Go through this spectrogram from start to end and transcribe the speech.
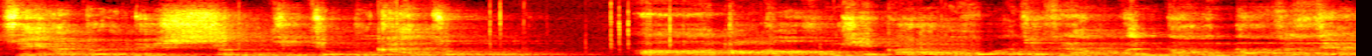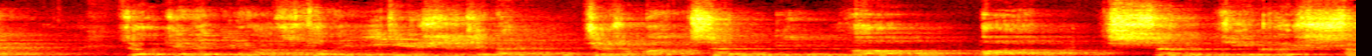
所以很多人对圣经就不看重啊，祷告奉献，开了火就这样，恩高恩高就是这样。所以我觉得林老师做的一件事情呢，就是把真理啊，把。圣经和圣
